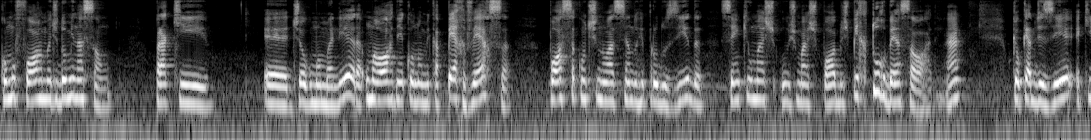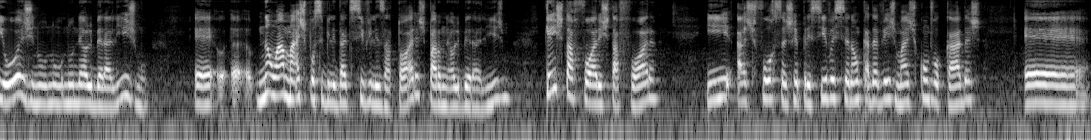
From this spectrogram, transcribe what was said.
como forma de dominação, para que, é, de alguma maneira, uma ordem econômica perversa possa continuar sendo reproduzida sem que mais, os mais pobres perturbem essa ordem. Né? O que eu quero dizer é que hoje, no, no, no neoliberalismo, é, é, não há mais possibilidades civilizatórias para o neoliberalismo. Quem está fora, está fora. E as forças repressivas serão cada vez mais convocadas é,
